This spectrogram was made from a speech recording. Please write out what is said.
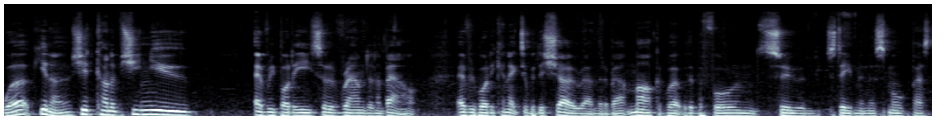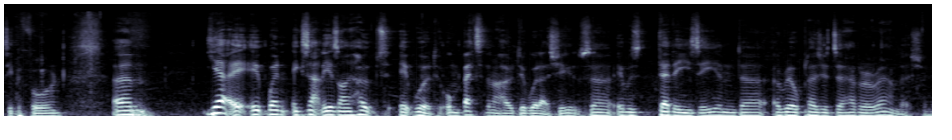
work. You know, she'd kind of she knew everybody sort of round and about. Everybody connected with the show round and about. Mark had worked with her before, and Sue and Stephen in a small capacity before, and um, yeah, it, it went exactly as I hoped it would, or better than I hoped it would. Actually, it was uh, it was dead easy and uh, a real pleasure to have her around. Actually,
